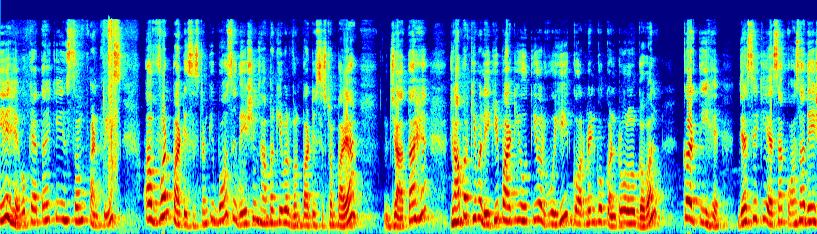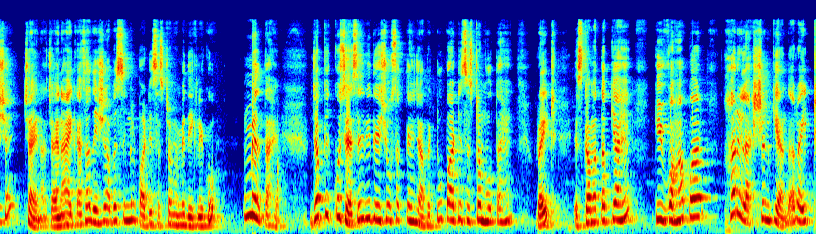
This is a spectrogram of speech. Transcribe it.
ए है, वो कहता है कि इन सम कंट्रीज़ अब वन पार्टी सिस्टम की बहुत से देश हैं जहाँ पर केवल वन पार्टी सिस्टम पाया जाता है, जहाँ पर केवल एक ही पार्टी होती है और वही गवर्नमेंट को कंट्रोल और गवर्न करती है। जैसे कि ऐसा कौन सा देश है? चाइना चाइना एक ऐसा देश है पर सिंगल पार्टी सिस्टम हमें देखने को मिलता है। जबकि कुछ ऐसे भी देश हो सकते हैं जहाँ पे टू पार्टी सिस्टम होता है राइट इसका मतलब क्या है कि वहाँ पर हर इलेक्शन के अंदर राइट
